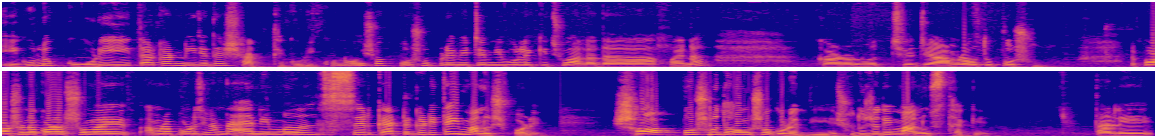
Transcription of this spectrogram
এগুলো করি, তার কারণ নিজেদের স্বার্থে করি। কোনো ওইসব পশু প্রেমী টেমি বলে কিছু আলাদা হয় না। কারণ হচ্ছে যে আমরাও তো পশু। পড়াশোনা করার সময় আমরা পড়েছিলাম না অ্যানিমালসের ক্যাটাগরিতেই মানুষ পড়ে। সব পশু ধ্বংস করে দিয়ে, শুধু যদি মানুষ থাকে, তাহলে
